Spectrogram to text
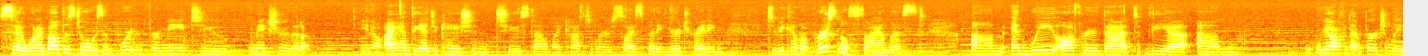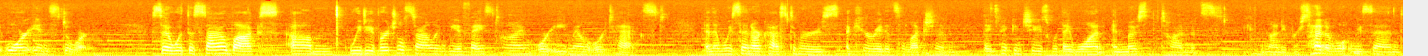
So when I bought the store, it was important for me to make sure that you know, I had the education to style my customers, so I spent a year training to become a personal stylist, um, and we offer that via, um, we offer that virtually or in store. So with the Style Box, um, we do virtual styling via FaceTime or email or text, and then we send our customers a curated selection. They pick and choose what they want, and most of the time it's 90% of what we send,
